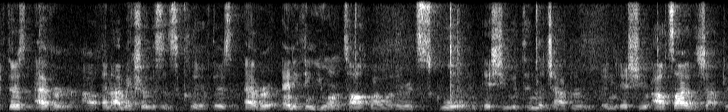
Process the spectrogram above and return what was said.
If there's ever, uh, and I make sure this is clear, if there's ever anything you want to talk about, whether it's school, an issue within the chapter, an issue outside of the chapter,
